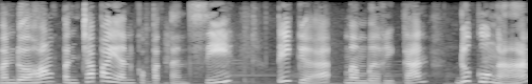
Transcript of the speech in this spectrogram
mendorong pencapaian kompetensi. Tiga, memberikan dukungan.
